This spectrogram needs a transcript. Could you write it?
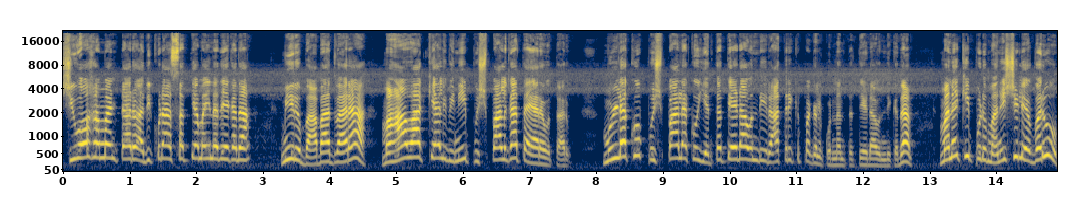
శివోహం అంటారు అది కూడా అసత్యమైనదే కదా. మీరు బాబా ద్వారా మహావాక్యాలు విని పుష్పాలుగా తయారవుతారు. ముళ్ళకు పుష్పాలకు ఎంత తేడా ఉంది? రాత్రికి పగలుకున్నంత తేడా ఉంది కదా. మనకిప్పుడు మనుష్యులు ఎవ్వరూ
